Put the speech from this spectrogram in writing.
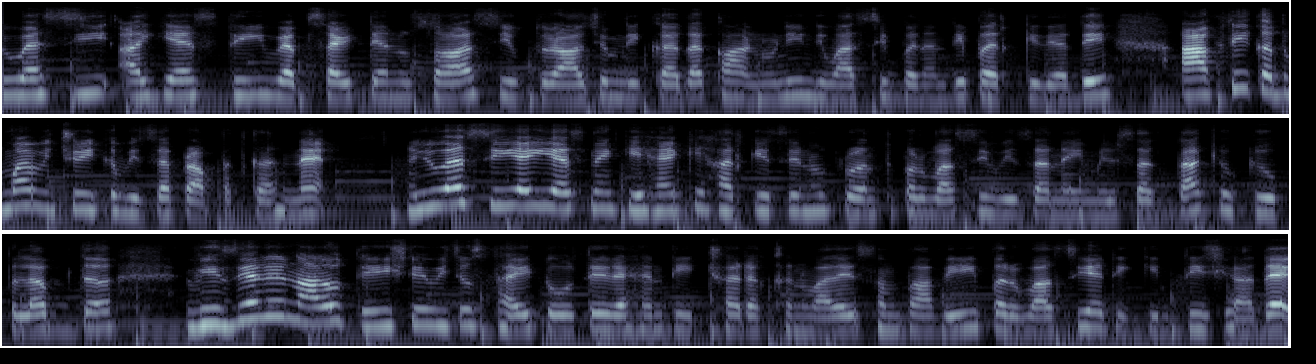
USCIS ਦੀ ਵੈਬਸਾਈਟ ਦੇ ਅਨੁਸਾਰ ਸੰਯੁਕਤ ਰਾਜ ਅਮਰੀਕਾ ਦਾ ਕਾਨੂੰਨੀ ਨਿਵਾਸੀ ਬਣਨ ਦੀ ਪ੍ਰਕਿਰਿਆ ਦੇ ਆਖਰੀ ਕਦਮਾਂ ਵਿੱਚੋਂ ਇੱਕ ਵੀਜ਼ਾ ਪ੍ਰਾਪਤ ਕਰਨਾ ਹੈ। USCIS ਨੇ ਕਿਹਾ ਕਿ ਹਰ ਕਿਸੇ ਨੂੰ ਤੁਰੰਤ ਪ੍ਰਵਾਸੀ ਵੀਜ਼ਾ ਨਹੀਂ ਮਿਲ ਸਕਦਾ ਕਿਉਂਕਿ ਉਪਲਬਧ ਵੀਜ਼ੇ ਦੇ ਨਾਲੋਂ ਦੇਸ਼ ਦੇ ਵਿੱਚ ਸਥਾਈ ਤੌਰ ਤੇ ਰਹਿਣ ਦੀ ਇੱਛਾ ਰੱਖਣ ਵਾਲੇ ਸੰਭਾਵੀ ਪ੍ਰਵਾਸੀਆਂ ਦੀ ਗਿਣਤੀ ਜ਼ਿਆਦਾ ਹੈ।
